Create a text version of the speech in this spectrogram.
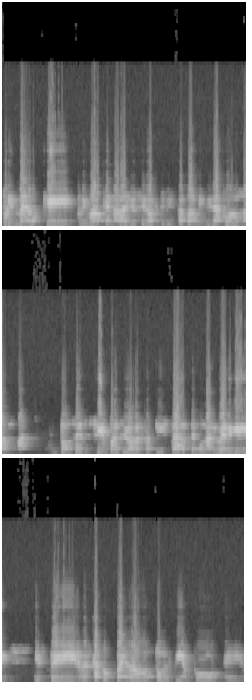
Primero que, primero que nada, yo he sido activista toda mi vida por los animales. Entonces siempre he sido rescatista, tengo un albergue, este, rescato perros todo el tiempo. Eh,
